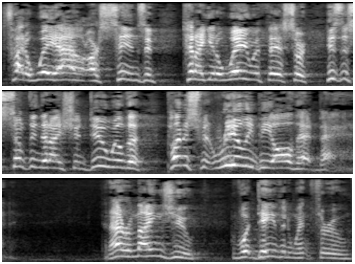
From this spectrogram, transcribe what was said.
try to weigh out our sins and can I get away with this or is this something that I should do? Will the punishment really be all that bad? And I remind you of what David went through.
